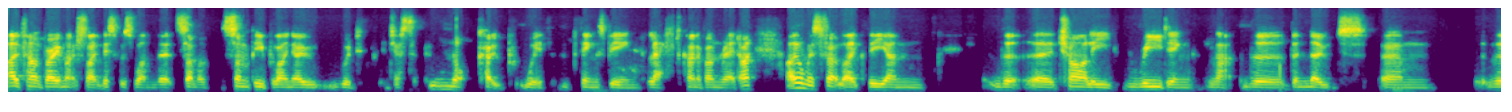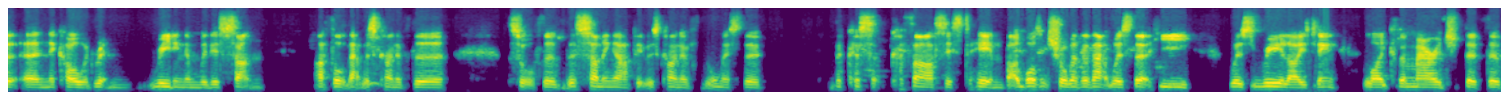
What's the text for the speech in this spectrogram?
I found very much like this was one that some of some people I know would just not cope with things being left kind of unread. I, I almost felt like the um, the uh, Charlie reading that the the notes um, that uh, Nicole had written, reading them with his son, I thought that was kind of the sort of the, the summing up. It was kind of almost the the catharsis to him, but I wasn't sure whether that was that he was realizing like the marriage that the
